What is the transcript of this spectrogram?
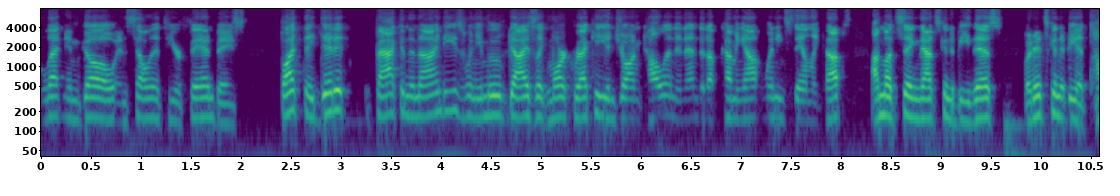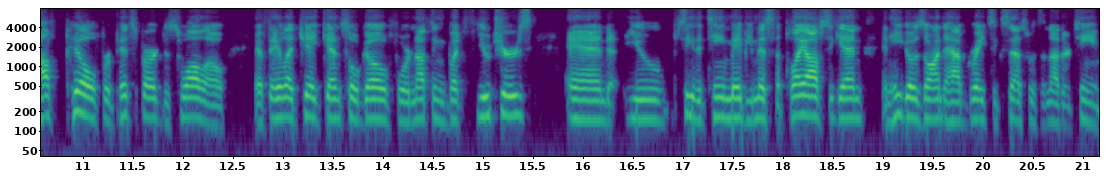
letting him go and selling it to your fan base? But they did it back in the '90s when you moved guys like Mark Recchi and John Cullen and ended up coming out winning Stanley Cups. I'm not saying that's going to be this, but it's going to be a tough pill for Pittsburgh to swallow if they let Jake Guentzel go for nothing but futures and you see the team maybe miss the playoffs again and he goes on to have great success with another team.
